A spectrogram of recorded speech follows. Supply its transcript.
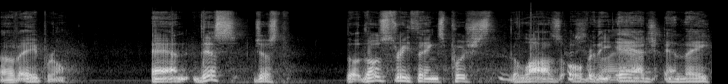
of April. And this just, th- those three things push the laws push over the edge, and they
